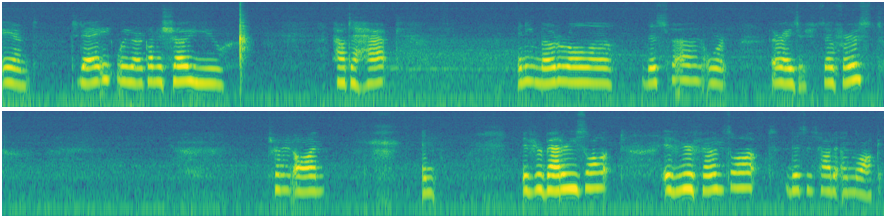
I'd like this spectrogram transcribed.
And today we are going to show you how to hack any Motorola, this phone, or a Razr. So first, turn it on and if your battery's locked, if your phone's locked, this is how to unlock it.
